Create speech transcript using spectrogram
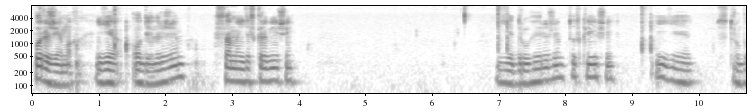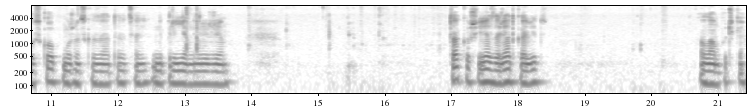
По режимах є один режим, самий яскравіший. Є другий режим тускліший. І є стробоскоп, можна сказати, цей неприємний режим. Також є зарядка від лампочки.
